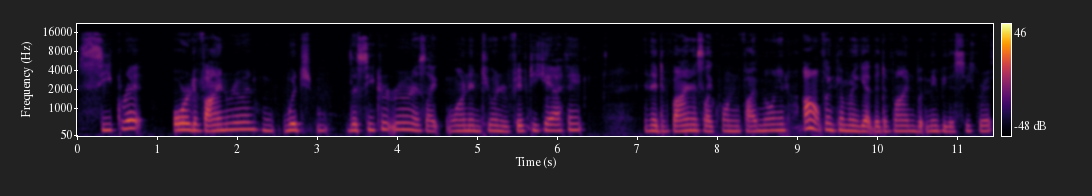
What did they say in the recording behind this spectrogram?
secret or divine rune, which the secret rune is like 1 in 250k, I think. And the divine is like 1 in 5 million. I don't think I'm going to get the divine, but maybe the secret.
